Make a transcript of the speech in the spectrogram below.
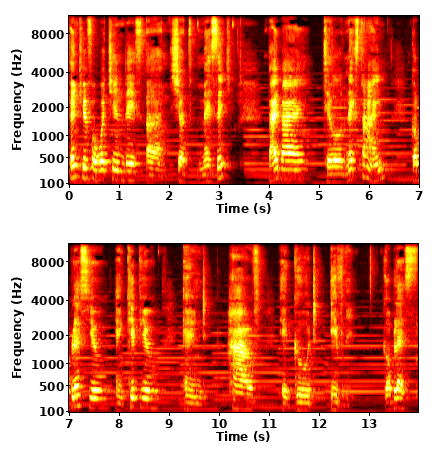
Thank you for watching this uh, short message. Bye bye. Till next time, God bless you and keep you and have a good evening. God bless.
